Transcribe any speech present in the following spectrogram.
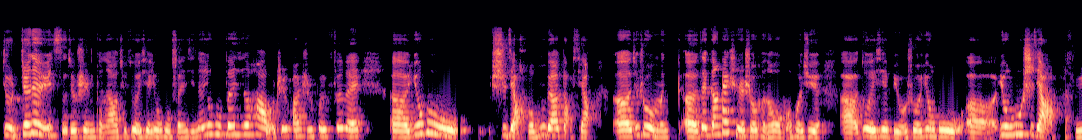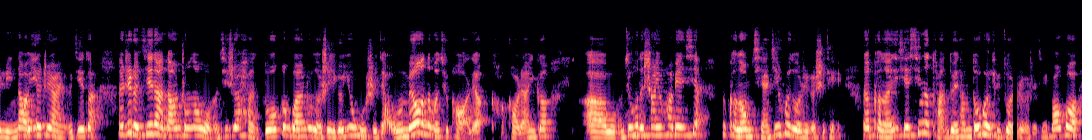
就是针对于此，就是你可能要去做一些用户分析。那用户分析的话，我这块是会分为呃用户。视角和目标导向，呃，就是我们呃在刚开始的时候，可能我们会去呃做一些，比如说用户呃用户视角属于零到一的这样一个阶段。那这个阶段当中呢，我们其实很多更关注的是一个用户视角，我们没有那么去考量考考量一个。呃，我们最后的商业化变现，那可能我们前期会做这个事情，那可能一些新的团队他们都会去做这个事情，包括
